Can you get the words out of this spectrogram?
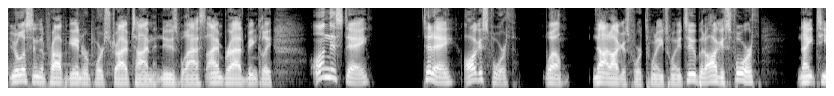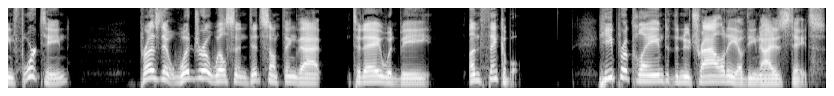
You're listening to Propaganda Reports Drive Time News Blast. I'm Brad Binkley. On this day, today, August 4th, well, not August 4th, 2022, but August 4th, 1914, President Woodrow Wilson did something that today would be unthinkable. He proclaimed the neutrality of the United States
